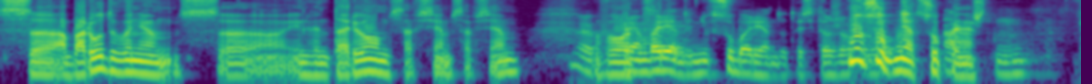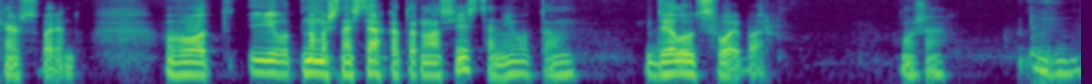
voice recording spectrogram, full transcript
с оборудованием, с э, инвентарем, совсем, совсем. Э, вот. Прям в аренду, не в субаренду. То есть это уже... Ну, суб, нет, суб, а, конечно. Угу. Конечно, субаренду. Вот. И вот на мощностях, которые у нас есть, они вот там делают свой бар уже. Угу.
